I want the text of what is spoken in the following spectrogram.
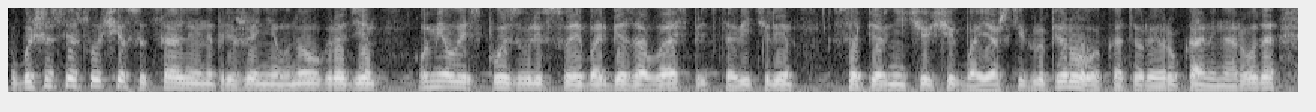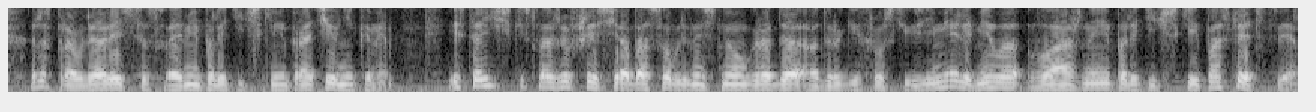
В большинстве случаев социальные напряжения в Новгороде умело использовали в своей борьбе за власть представители соперничающих боярских группировок, которые руками народа расправлялись со своими политическими противниками. Исторически сложившаяся обособленность Новгорода от других русских земель имела важные политические последствия.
